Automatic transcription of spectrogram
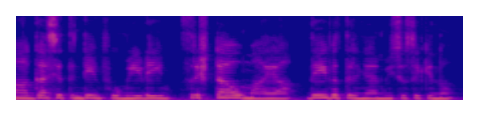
ആകാശത്തിന്റെയും ഭൂമിയുടെയും സൃഷ്ടാവുമായ ദൈവത്തിൽ ഞാൻ വിശ്വസിക്കുന്നു.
